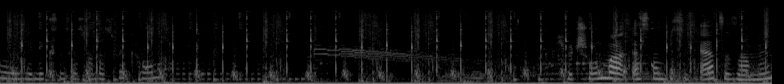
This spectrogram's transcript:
Also wenigstens erstmal das weghauen. Ich würde schon mal erstmal ein bisschen Erze sammeln.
